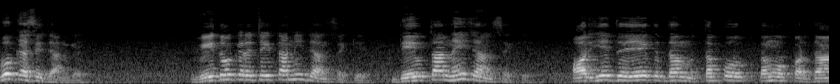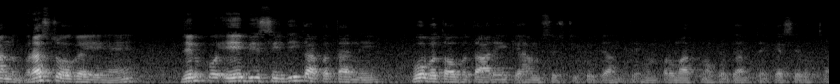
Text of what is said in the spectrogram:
वो कैसे जान गए? वेदों के रचयिता नहीं जान सके, देवता नहीं जान सके। और ये जो एकदम तपो, तमो प्रधान भ्रष्ट हो गए हैं, जिनको ए बी सी डी का पता नहीं, वो बताओ, बता रहे हैं कि हम सृष्टि को जानते हैं, हम परमात्मा को जानते हैं, कैसे बच्चा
